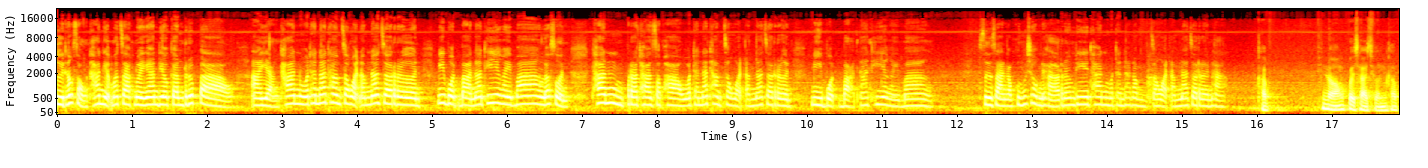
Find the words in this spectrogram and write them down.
คือทั้งสองท่านเนี่ยมาจากหน่วยงานเดียวกันหรือเปล่าอ่าอย่างท่านวัฒนธรรมจังหวัดอำนาจเจริญ มีบทบาทหน้าที่ยังไงบ้าง แล้วส่วนท่านประธานสภาวัฒนธรรมจังหวัดอำนาจเจริญ มีบทบาทหน้าที่ยังไงบ้าง สื่อสารกับคุณผู้ชมนะคะเริ่มที่ท่านวัฒนธรรมจังหวัดอำนาจเจริญค่ะครับพี่น้องประชาชนครับ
